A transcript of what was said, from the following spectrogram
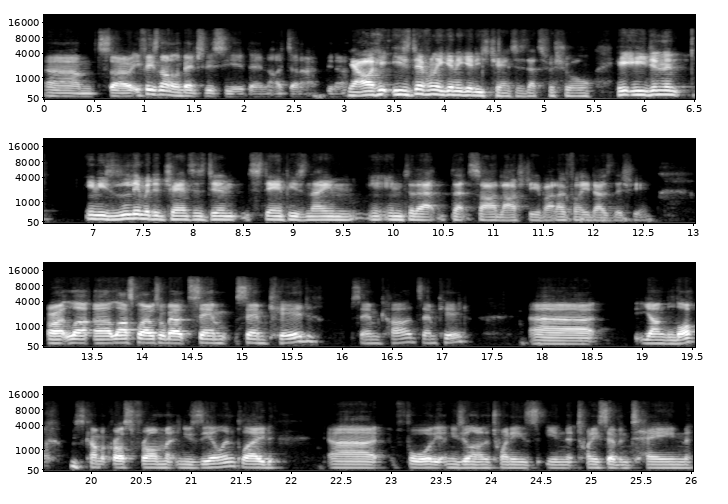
Um, so if he's not on the bench this year, then I don't know. You know. Yeah, he, he's definitely going to get his chances. That's for sure. He, he didn't in his limited chances didn't stamp his name into that that side last year, but hopefully he does this year. All right, la- uh, last player we'll talk about Sam Sam Caird, Sam Card, Sam Caird, uh, young lock who's come across from New Zealand, played uh, for the New Zealand under twenties in 2017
